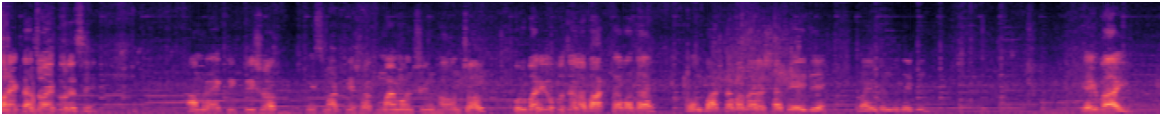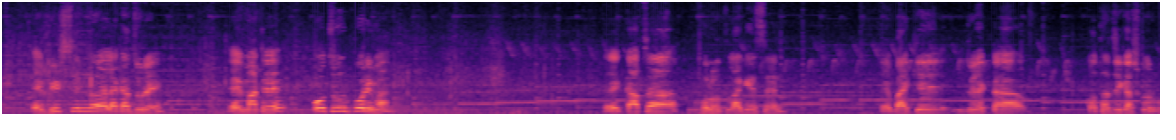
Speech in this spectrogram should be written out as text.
অনেকটা জয় করেছে। আমরা একটি কৃষক স্মার্ট কৃষক, ময়মনসিংহ অঞ্চল, ফুলবাড়ি উপজেলা বাগতা বাজার এবং বাগতা বাজারের সাথে এই যে বায়ুটন্তু দেখি। এই ভাই, এই বিচ্ছিন্ন এলাকা জুড়ে এই মাঠে প্রচুর পরিমাণ এই কাঁচা হলুদ লাগিয়েছেন। এই বাইকে দু একটা কথা জিজ্ঞাসা করব।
